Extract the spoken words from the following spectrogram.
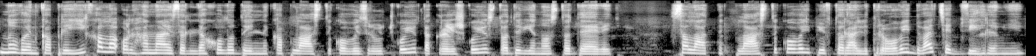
Новинка приїхала. Органайзер для холодильника пластиковий з ручкою та кришкою 199. Салатник пластиковий 1,5 літровий 22 гривні.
